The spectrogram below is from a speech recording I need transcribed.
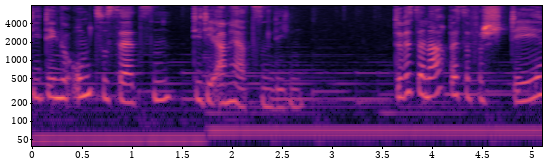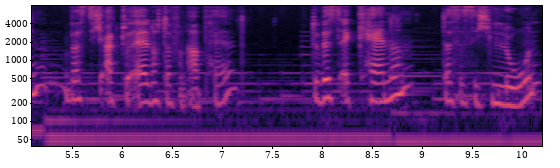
die Dinge umzusetzen, die dir am Herzen liegen. Du wirst danach besser verstehen, was dich aktuell noch davon abhält. Du wirst erkennen, dass es sich lohnt,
